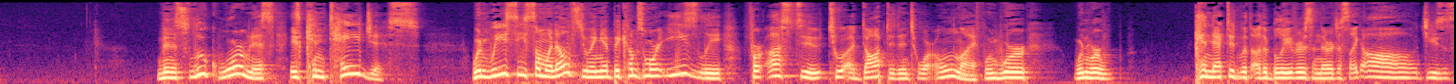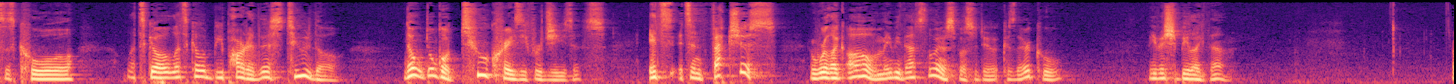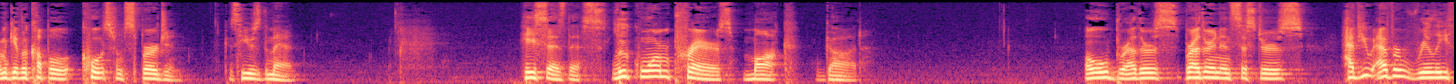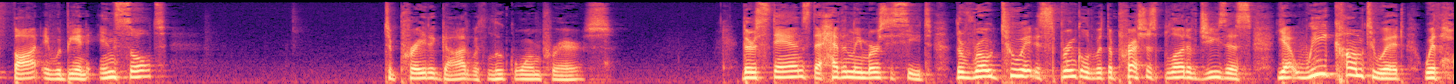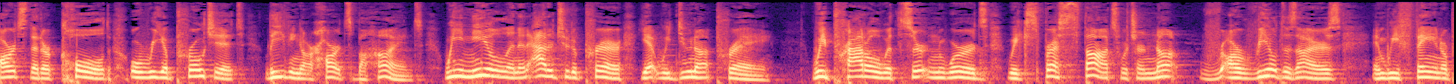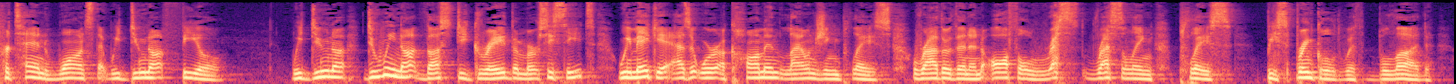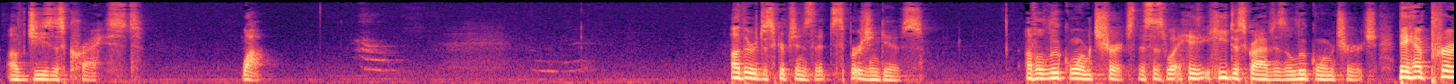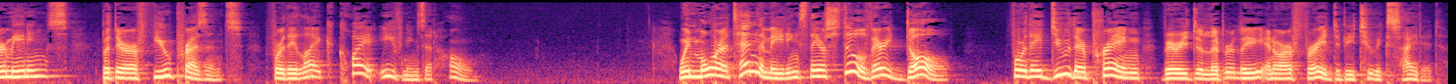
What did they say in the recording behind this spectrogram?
This lukewarmness is contagious. When we see someone else doing it, it becomes more easily for us to, to adopt it into our own life. When we're, when we're connected with other believers and they're just like, oh, Jesus is cool. Let's go, let's go be part of this too, though. Don't, don't go too crazy for Jesus. It's, it's infectious. And we're like, oh, maybe that's the way I'm supposed to do it because they're cool. Maybe I should be like them. I'm going to give a couple quotes from Spurgeon because he was the man. He says this lukewarm prayers mock God. Oh, brothers, brethren and sisters, have you ever really thought it would be an insult to pray to God with lukewarm prayers? There stands the heavenly mercy seat. The road to it is sprinkled with the precious blood of Jesus. Yet we come to it with hearts that are cold, or we approach it leaving our hearts behind. We kneel in an attitude of prayer, yet we do not pray. We prattle with certain words. We express thoughts which are not our real desires, and we feign or pretend wants that we do not feel. We do not, do we not thus degrade the mercy seat? We make it, as it were, a common lounging place rather than an awful rest, wrestling place besprinkled with blood of Jesus Christ. Wow. Other descriptions that Spurgeon gives of a lukewarm church. This is what he, he describes as a lukewarm church. They have prayer meetings, but there are few present for they like quiet evenings at home. When more attend the meetings, they are still very dull, for they do their praying very deliberately and are afraid to be too excited.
